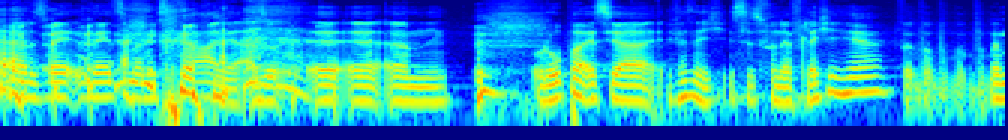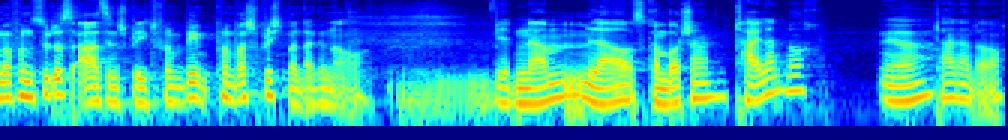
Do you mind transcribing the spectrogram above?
ja, das wäre wär jetzt mal nächste Frage. Also äh, äh, ähm, Europa ist ja, ich weiß nicht, ist es von der Fläche her, wenn man von Südostasien spricht, von wem, von was spricht man da genau? Vietnam, Laos, Kambodscha, Thailand noch? Ja, Thailand auch.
